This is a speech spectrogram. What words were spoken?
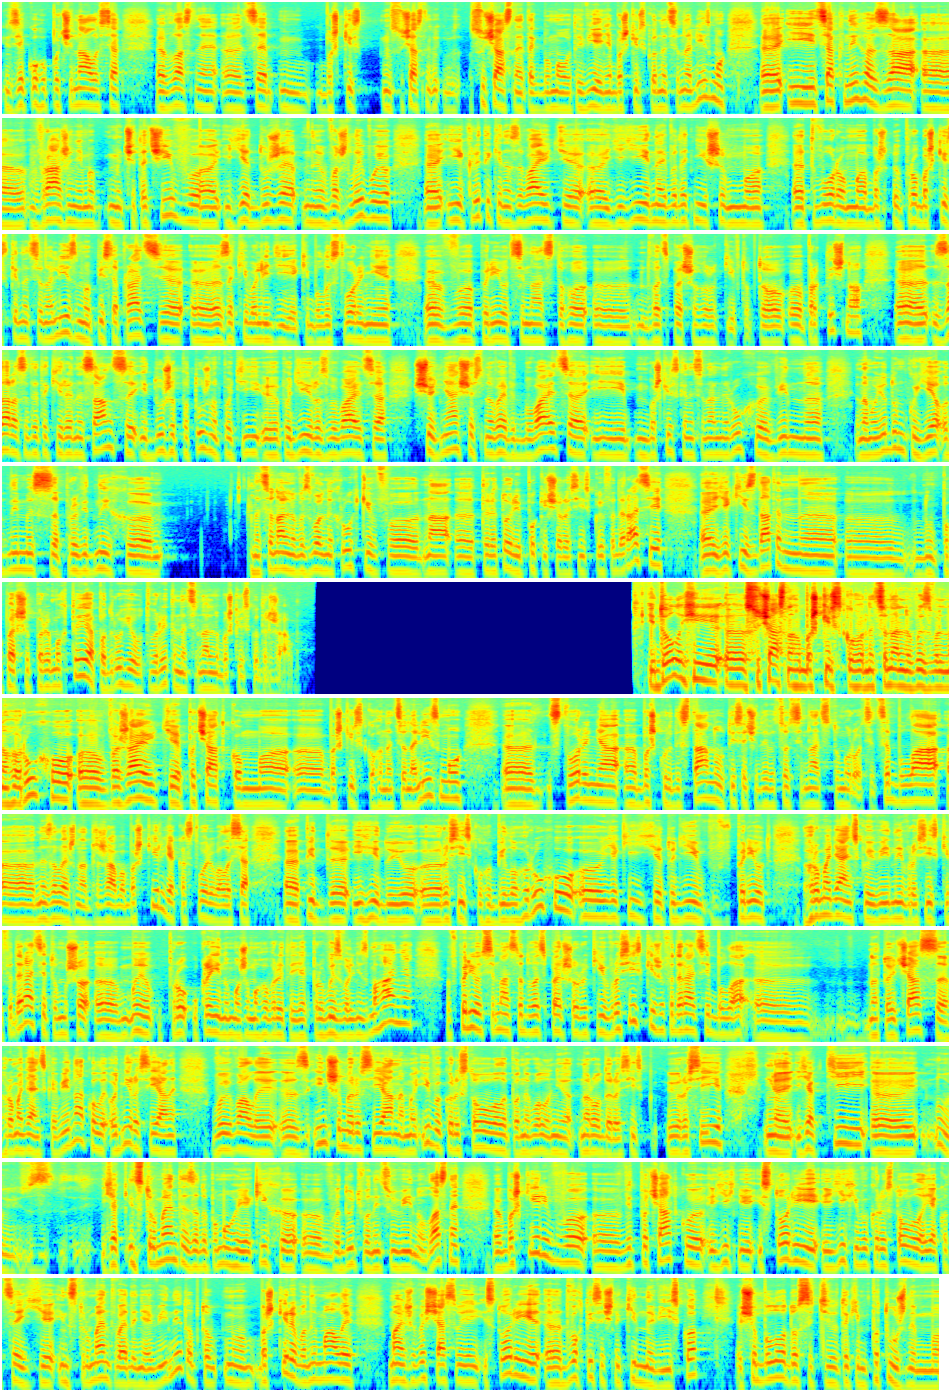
з якого починалося власне це м, башкірськ, ну, сучасне, сучасне, так би мовити, віяння башкірського націоналізму. Е, І ця книга за е, враженнями читачів е, є дуже важливою, і критики називають її найвидатнішим твором про башкірський націоналізм після праць Заківа Ліді, які були створені в період 17-21 років. Тобто, практично зараз іде такий ренесанс, і дуже потужно події розвиваються щодня, щось нове відбувається. І башкірський національний рух він, на мою думку, є одним із провідних. е, Національно-визвольних рухів е, на е, території поки що Російської Федерації, які здатен, ну, по-перше, перемогти, а по-друге, утворити національну башкирську державу. Ідеологи е, сучасного башкірського національно-визвольного руху е, вважають початком е, башкірського націоналізму створення Башкурдистану у 1917 році. Це була незалежна держава Башкір, яка створювалася під ігідою російського білого руху, який тоді в період громадянської війни в Російській Федерації, тому що ми про Україну можемо говорити як про визвольні змагання в період 17-21 років. В Російській же Федерації була на той час громадянська війна, коли одні росіяни воювали е, з іншими росіянами і використовували поневолені народи Російської Росії е, як ті, е, ну як інструменти, за допомогою яких ведуть вони цю війну. Власне, башкірів від початку їхньої історії їх і використовували як оцей інструмент ведення війни. Тобто башкіри вони мали майже весь час своєї історії двохтисячне кінне військо, що було досить таким потужним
